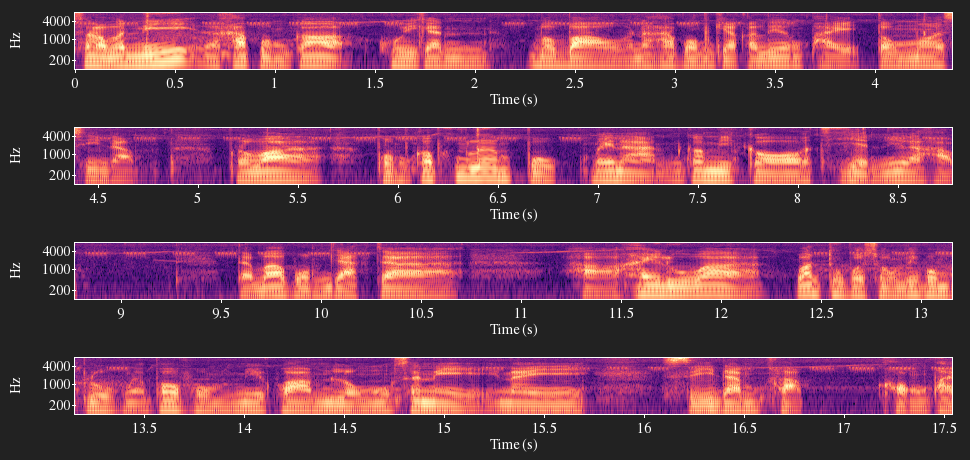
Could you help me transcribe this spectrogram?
สำหรับวันนี้นะครับผมก็คุยกันเบาๆนะครับ ผมเกี่ยวกับเรื่องไผ่ตรงหม้อสีดำเพราะว่าผมก็เพิ่งเริ่มปลูกไม่นานก็มีกอที่เห็นนี่แหละครับ แต่ว่าผมอยากจะให้รู้ว่าวัตถุประสงค์ที่ผมปลูกเนะเพราะผมมีความหลงเสน่ห์ในสีดำคลับของไผ่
